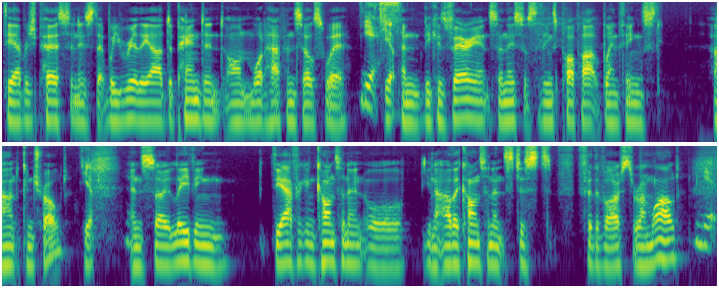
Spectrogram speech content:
the average person is that we really are dependent on what happens elsewhere. Yes. Yep. And because variants and these sorts of things pop up when things aren't controlled. Yep. And so leaving the African continent or you know other continents just for the virus to run wild Yep.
